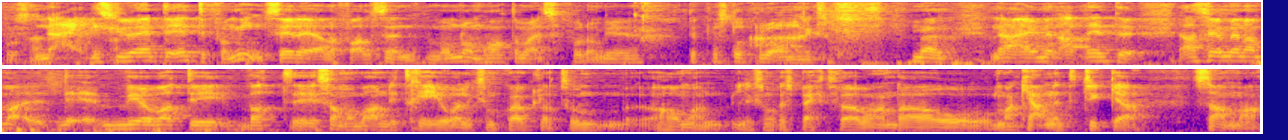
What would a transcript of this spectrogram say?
Och så här. Nej, det skulle jag inte, inte från min sida i alla fall. Sen om de hatar mig så får de ju, det får stå för dem liksom. Men, nej men att inte, alltså jag menar, vi har varit i, varit i samma band i tre år liksom. Självklart så har man liksom respekt för varandra och man kan inte tycka samma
